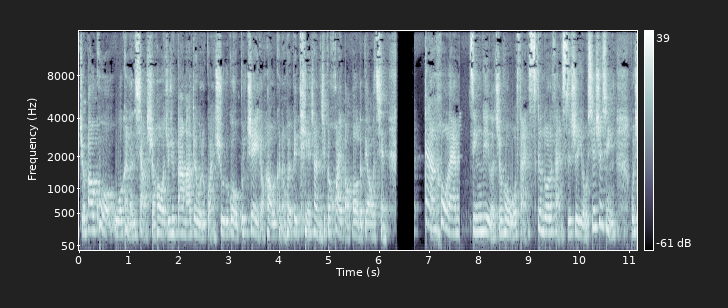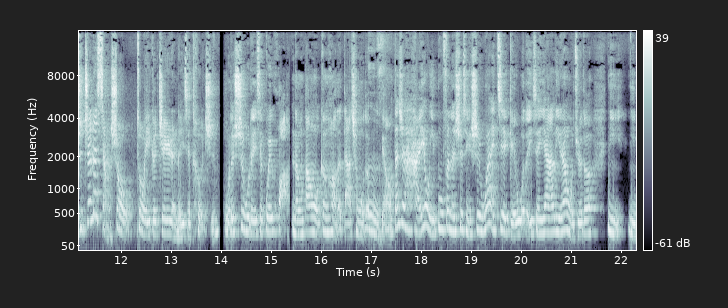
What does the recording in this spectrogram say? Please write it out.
就包括我可能小时候就是爸妈对我的管束，如果我不 J 的话，我可能会被贴上你这个坏宝宝的标签。但后来经历了之后，我反思更多的反思是，有些事情我是真的享受作为一个 J 人的一些特质，我的事物的一些规划能帮我更好的达成我的目标。但是还有一部分的事情是外界给我的一些压力，让我觉得你你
